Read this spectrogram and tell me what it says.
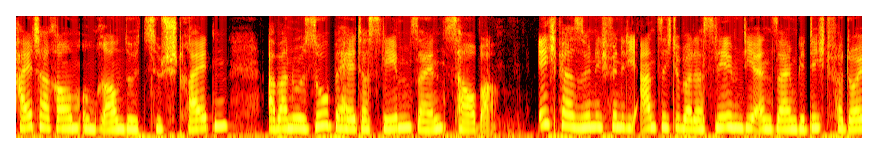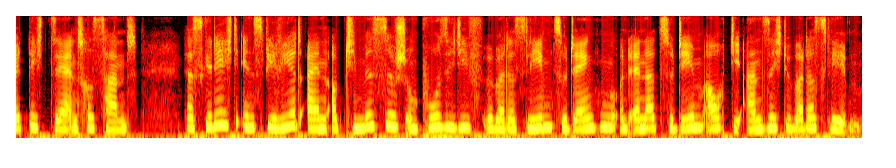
heiter Raum, um Raum durchzustreiten, aber nur so behält das Leben seinen Zauber. Ich persönlich finde die Ansicht über das Leben, die er in seinem Gedicht verdeutlicht, sehr interessant. Das Gedicht inspiriert einen optimistisch und positiv über das Leben zu denken und ändert zudem auch die Ansicht über das Leben.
